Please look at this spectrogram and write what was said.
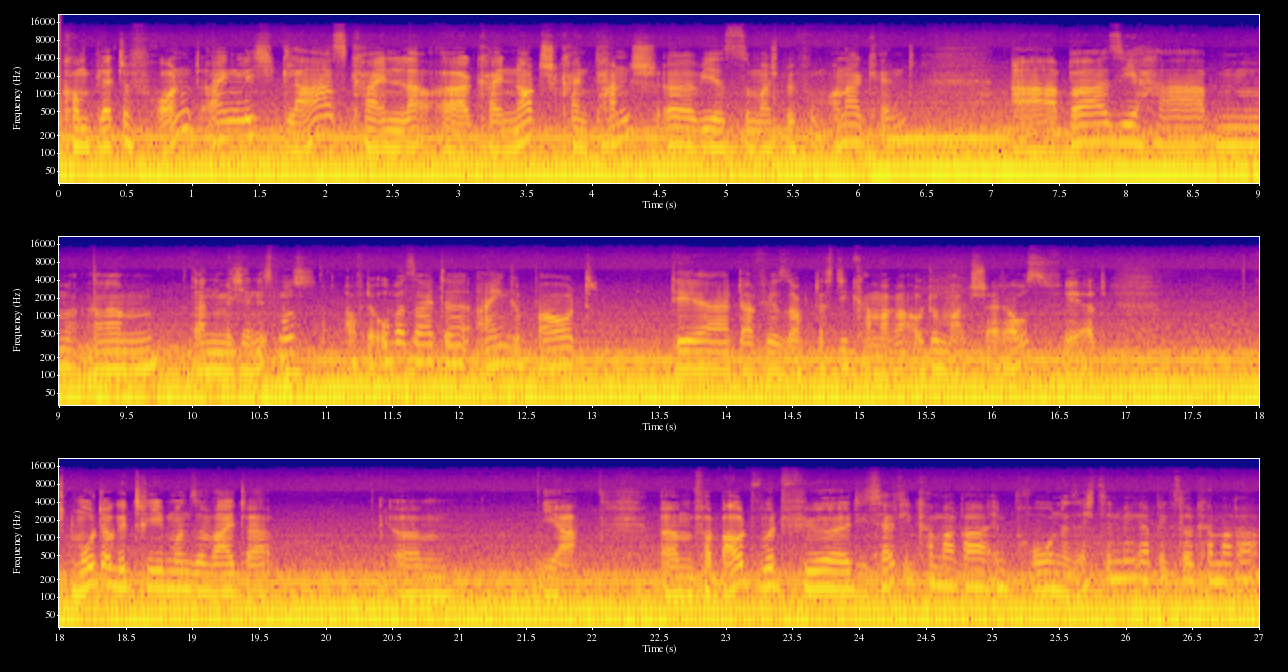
komplette Front eigentlich, Glas, kein, äh, kein Notch, kein Punch, äh, wie es zum Beispiel vom Honor kennt. Aber sie haben ähm, dann einen Mechanismus auf der Oberseite eingebaut, der dafür sorgt, dass die Kamera automatisch herausfährt Motorgetrieben und so weiter. Ähm, ja, ähm, verbaut wird für die Selfie-Kamera im Pro eine 16-Megapixel-Kamera.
